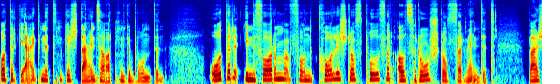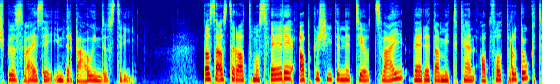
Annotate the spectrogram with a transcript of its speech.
oder geeigneten Gesteinsarten gebunden oder in Form von Kohlenstoffpulver als Rohstoff verwendet, beispielsweise in der Bauindustrie. Das aus der Atmosphäre abgeschiedene CO2 wäre damit kein Abfallprodukt,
